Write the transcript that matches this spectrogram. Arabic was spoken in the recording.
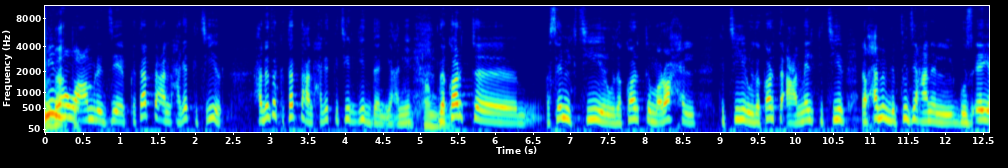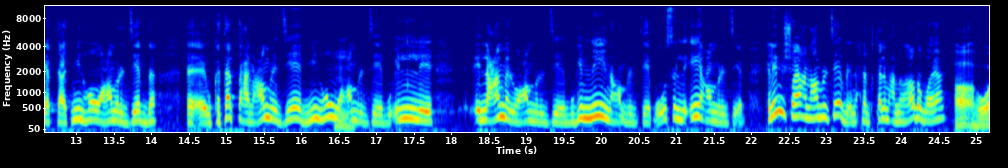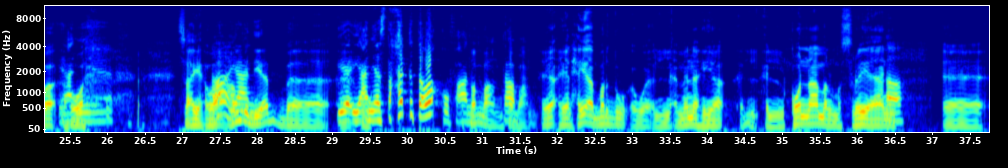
مين هو عمرو دياب؟ كتبت عن حاجات كتير. حضرتك كتبت عن حاجات كتير جدا. يعني. ذكرت آه، أسامي كتير وذكرت مراحل كتير وذكرت أعمال كتير. لو حابب نبتدي عن الجزئية بتاعت مين هو عمرو دياب ده آه، آه، وكتبت عن عمرو دياب مين هو عمرو دياب؟ وايه اللي اللي عمله عمرو دياب؟ وجه منين عمرو دياب؟ ووصل لإيه عمرو دياب؟ كلمني شوية عن عمرو دياب لأن إحنا بنتكلم عن الهضبة يعني. آه هو يعني هو صحيح هو آه، عمرو يعني- دياب آه، يعني يستحق التوقف عنه طبعا طبعا هي هي الحقيقة برضو هو الامانه هي ال- القوى الناعمه المصرية يعني آه. آه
